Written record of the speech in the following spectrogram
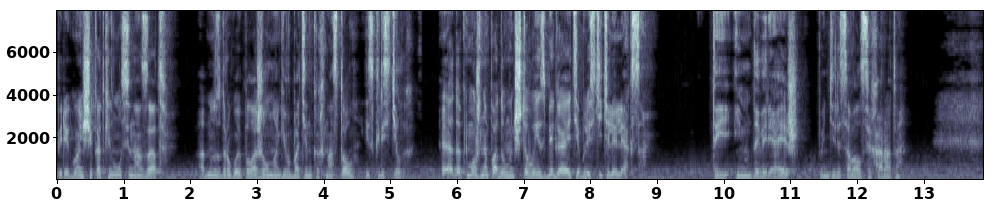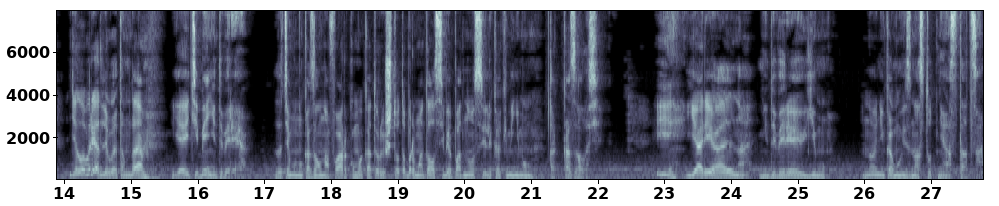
Перегонщик откинулся назад, одну за другой положил ноги в ботинках на стол и скрестил их. Эдак можно подумать, что вы избегаете блюстителя Лекса. «Ты им доверяешь?» – поинтересовался Харата. «Дело вряд ли в этом, да? Я и тебе не доверяю». Затем он указал на Фаркума, который что-то бормотал себе под нос, или как минимум так казалось. «И я реально не доверяю ему, но никому из нас тут не остаться».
